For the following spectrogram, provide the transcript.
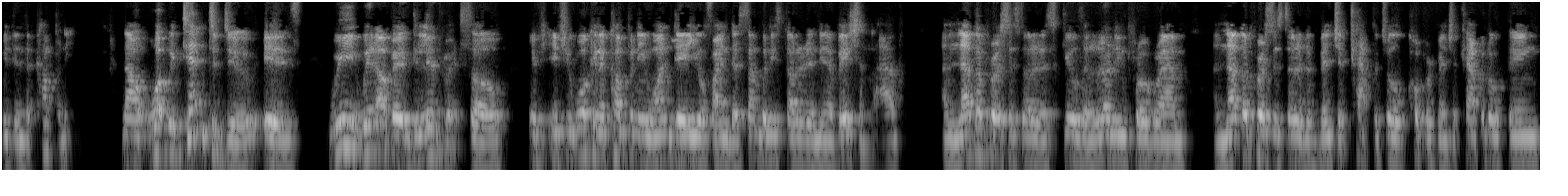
within the company now what we tend to do is we we're not very deliberate. So if, if you work in a company one day, you'll find that somebody started an innovation lab, another person started a skills and learning program, another person started a venture capital, corporate venture capital thing,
